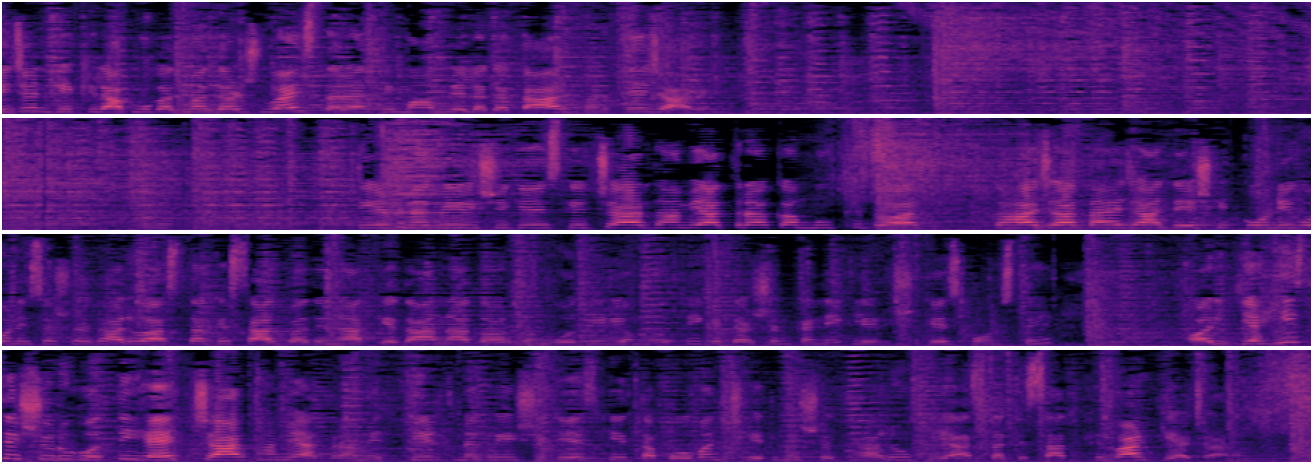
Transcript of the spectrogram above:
एजेंट के खिलाफ मुकदमा दर्ज हुआ इस तरह के मामले लगातार बढ़ते जा रहे हैं। तीर्थ नगरी ऋषिकेश के चार धाम यात्रा का मुख्य द्वार कहा जाता है, जहाँ देश के कोने कोने से श्रद्धालु आस्था के साथ बद्रीनाथ, केदारनाथ और गंगोत्री, यमुनोत्री के दर्शन करने के लिए ऋषिकेश पहुँचते हैं। और यहीं से शुरू होती है चार धाम यात्रा में तीर्थ नगरी ऋषिकेश के तपोवन क्षेत्र में श्रद्धालुओं की आस्था के साथ खिलवाड़ किया जा रहा है।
